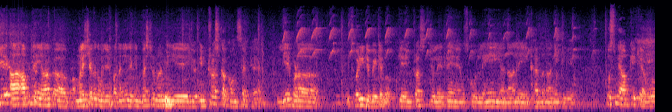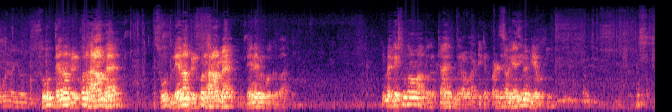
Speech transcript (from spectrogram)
یہ آپ نے یہاں کا ملیشیا کا تو مجھے پتہ نہیں لیکن ویسٹرن ورلڈ میں یہ جو انٹرسٹ کا کانسیپٹ ہے یہ بڑا اٹس ویری ڈبیٹیبل کہ انٹرسٹ جو لیتے ہیں اس کو لیں یا نہ لیں گھر بنانے کے لیے اس میں آپ کے کیا وہ سود دینا بالکل حرام ہے سود لینا بالکل حرام ہے دینے میں کوئی کبار نہیں یہ میں لکھ چکا ہوں آپ اگر چاہیں تو میرا وہ آرٹیکل پڑھ لیں انگریزی میں بھی ہے وہ سود لینا حرام ہے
